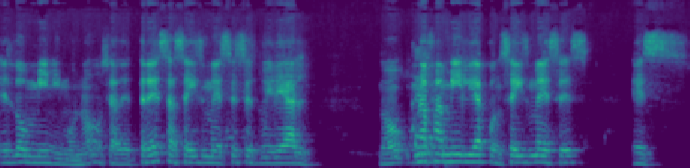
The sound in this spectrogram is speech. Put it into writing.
es lo mínimo, ¿no? O sea, de tres a seis meses es lo ideal, ¿no? Okay. Una familia con seis meses es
